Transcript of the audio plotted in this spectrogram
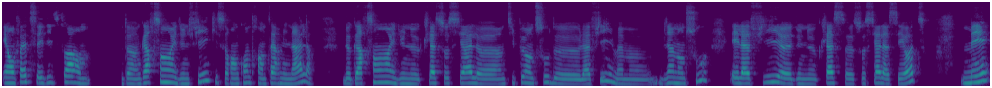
Et en fait, c'est l'histoire d'un garçon et d'une fille qui se rencontrent en terminale. Le garçon est d'une classe sociale euh, un petit peu en dessous de la fille, même euh, bien en dessous, et la fille euh, d'une classe sociale assez haute. Mais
